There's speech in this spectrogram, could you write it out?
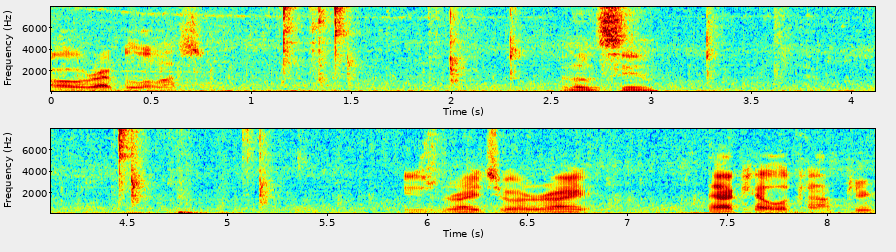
Oh, right below us. I don't see him. He's right to our right. Hack helicopter.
